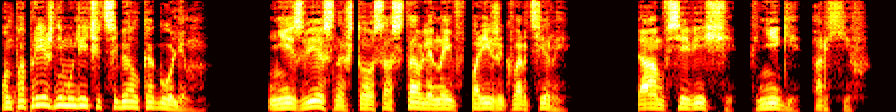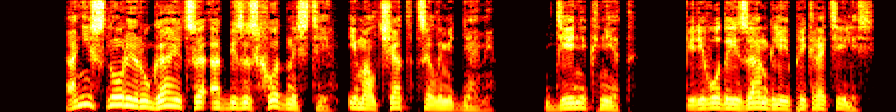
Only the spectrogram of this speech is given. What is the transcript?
Он по-прежнему лечит себя алкоголем. Неизвестно, что составленной в Париже квартирой, там все вещи, книги, архив. Они с Норой ругаются от безысходности и молчат целыми днями. Денег нет. Переводы из Англии прекратились.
